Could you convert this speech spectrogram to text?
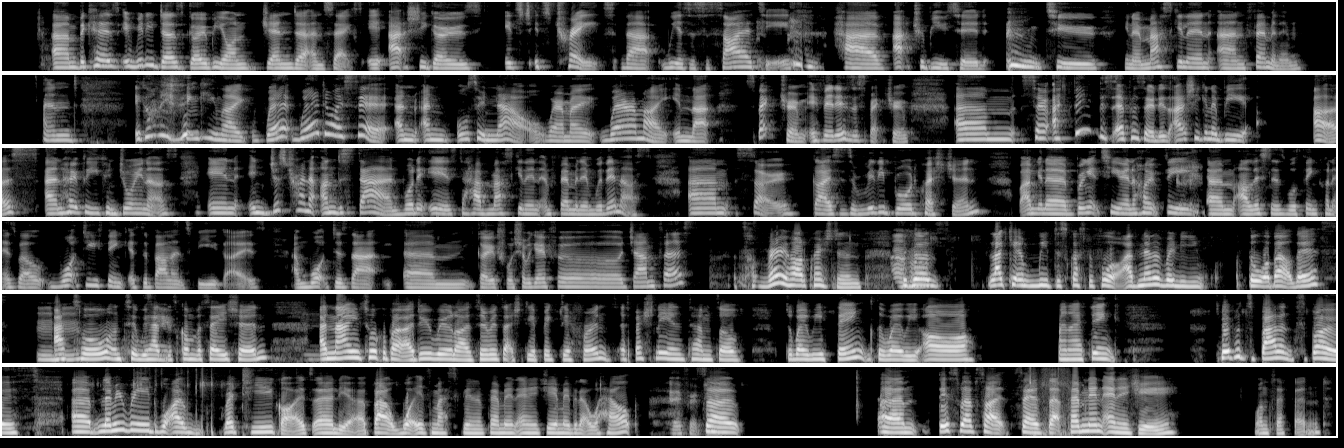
um, because it really does go beyond gender and sex. It actually goes. It's it's traits that we as a society have attributed to you know masculine and feminine, and it got me thinking like where where do I sit and and also now where am I where am I in that spectrum if it is a spectrum. Um, so I think this episode is actually going to be us and hopefully you can join us in in just trying to understand what it is to have masculine and feminine within us um so guys it's a really broad question but i'm gonna bring it to you and hopefully um our listeners will think on it as well what do you think is the balance for you guys and what does that um go for shall we go for jam first It's a very hard question Uh-huh. because, like um, we discussed before, I've never really thought about this Mhm. at all until we had this conversation. Mm. And now you talk about it, I do realize there is actually a big difference, especially in terms of the way we think, the way we are. And I think to be able to balance both, um, let me read what I read to you guys earlier about what is masculine and feminine energy, and maybe that will help. it So, um, this website says that feminine energy, one second,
